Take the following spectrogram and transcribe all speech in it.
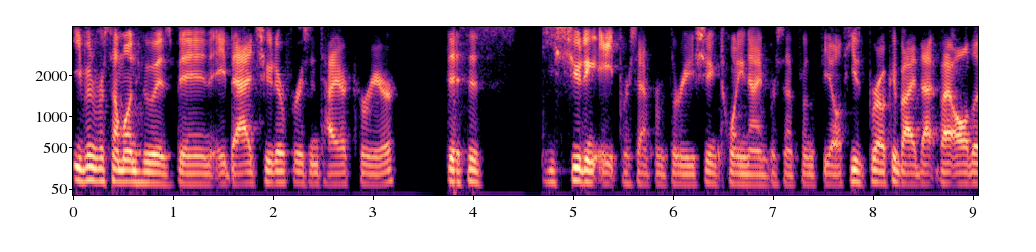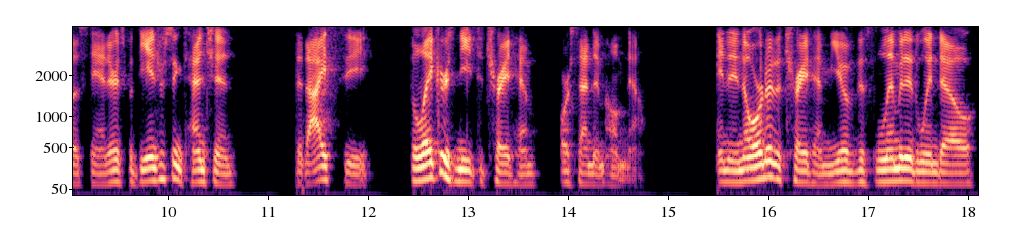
even for someone who has been a bad shooter for his entire career, this is he's shooting 8% from three, shooting 29% from the field. He's broken by that, by all those standards. But the interesting tension that I see, the Lakers need to trade him or send him home now. And in order to trade him, you have this limited window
